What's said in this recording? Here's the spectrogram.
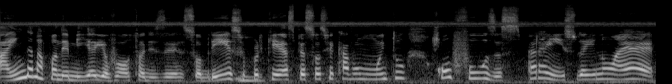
ainda na pandemia, e eu volto a dizer sobre isso, uhum. porque as pessoas ficavam muito confusas. Espera isso daí não é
